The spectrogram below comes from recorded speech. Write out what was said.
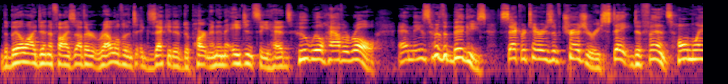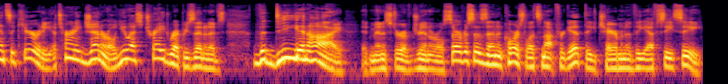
The bill identifies other relevant executive department and agency heads who will have a role, and these are the biggies Secretaries of Treasury, State, Defense, Homeland Security, Attorney General, U.S. Trade Representatives, the DNI, Administrator of General Services, and of course, let's not forget the Chairman of the FCC.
